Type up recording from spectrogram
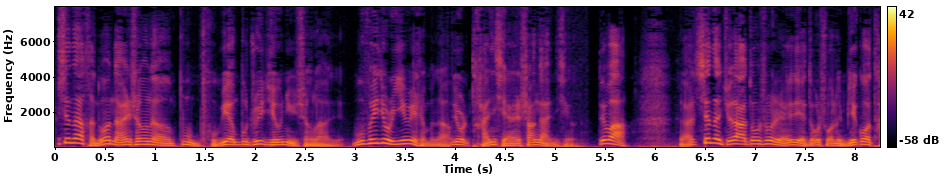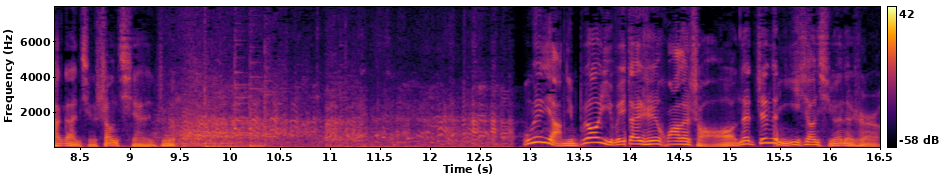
现在很多男生呢不普遍不追求女生了，无非就是因为什么呢？就是谈钱伤感情，对吧？啊，现在绝大多数人也都说了，你别跟我谈感情，伤钱，是吧？我跟你讲，你不要以为单身花的少，那真的你一厢情愿的事儿。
